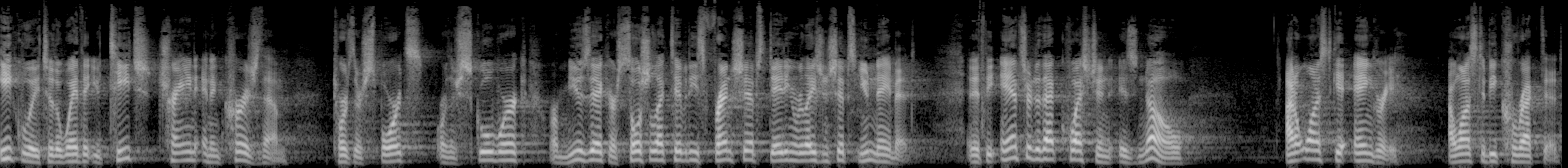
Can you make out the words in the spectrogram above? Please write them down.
equally to the way that you teach, train, and encourage them towards their sports or their schoolwork or music or social activities, friendships, dating relationships, you name it? And if the answer to that question is no, I don't want us to get angry. I want us to be corrected.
